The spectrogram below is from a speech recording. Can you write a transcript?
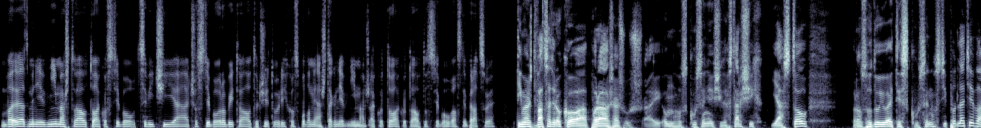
viac menej vnímaš to auto, ako s tebou cvičí a čo s tebou robí to auto, čiže tú rýchlosť podľa mňa až tak nevnímaš, ako to, ako to auto s tebou vlastne pracuje. Ty máš 20 rokov a porážaš už aj o mnoho skúsenejších a starších jazdcov. Rozhodujú aj tie skúsenosti podľa teba?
